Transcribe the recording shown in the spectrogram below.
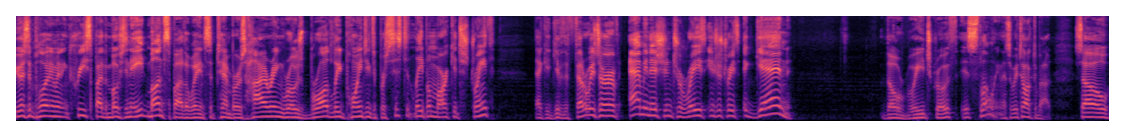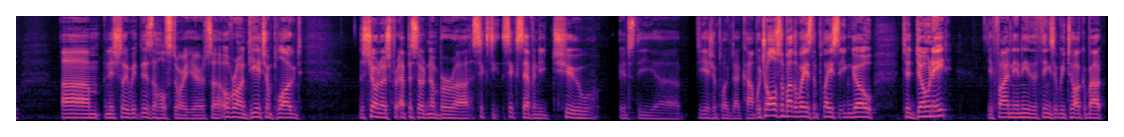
U.S. employment increased by the most in eight months, by the way, in September, as hiring rose broadly, pointing to persistent labor market strength that could give the Federal Reserve ammunition to raise interest rates again, though wage growth is slowing. That's what we talked about. So, um, initially, we, there's the whole story here. So, over on DH Unplugged, the show notes for episode number uh, 60, 672, it's the uh, dhunplugged.com, which also, by the way, is the place that you can go to donate. You find any of the things that we talk about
